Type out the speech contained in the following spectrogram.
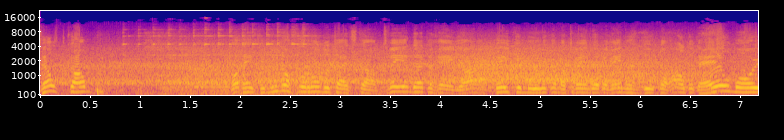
Veldkamp. Wat heeft hij nu nog voor rondetijd staan? 32-1, ja, een beetje moeilijker, maar 32-1 is natuurlijk nog altijd heel mooi.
